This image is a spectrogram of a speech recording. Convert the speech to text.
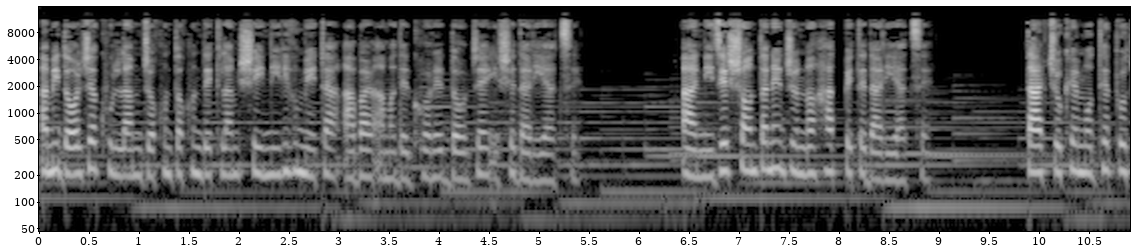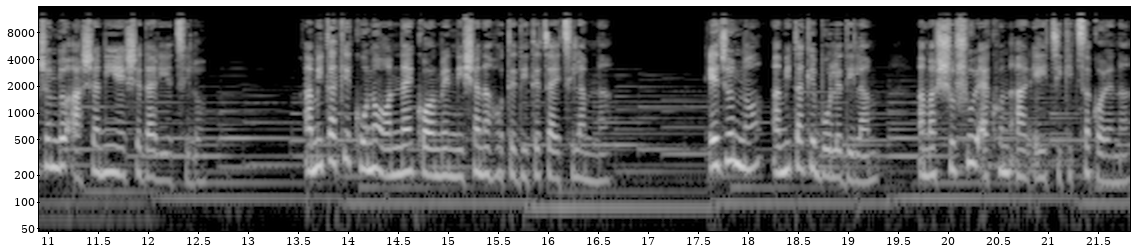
আমি দরজা খুললাম, যখন তখন দেখলাম সেই নিরীহ মেয়েটা আবার আমাদের ঘরের দরজায় এসে দাঁড়িয়ে আছে। আর নিজের সন্তানের জন্য হাত পেতে দাঁড়িয়ে আছে। তার চোখের মধ্যে প্রচণ্ড আশা নিয়ে এসে দাঁড়িয়েছিল। আমি তাকে কোনো অন্যায় কর্মের নিশানা হতে দিতে চাইছিলাম না। এজন্য আমি তাকে বলে দিলাম, আমার শ্বশুর এখন আর এই চিকিৎসা করে না।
